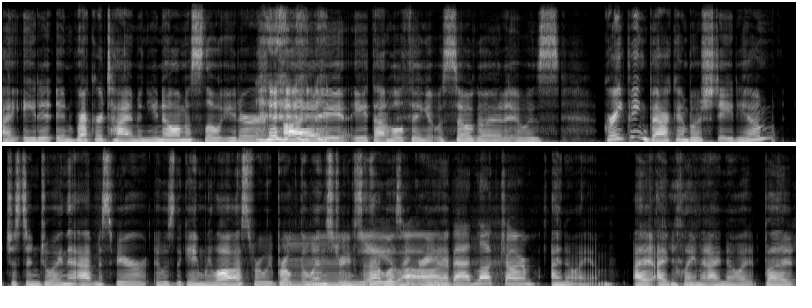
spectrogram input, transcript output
I ate it in record time, and you know I'm a slow eater. I ate that whole thing. It was so good. It was great being back in Busch Stadium, just enjoying the atmosphere. It was the game we lost where we broke the win streak, so that you wasn't great. a bad luck charm. I know I am. I, I claim it. I know it. But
